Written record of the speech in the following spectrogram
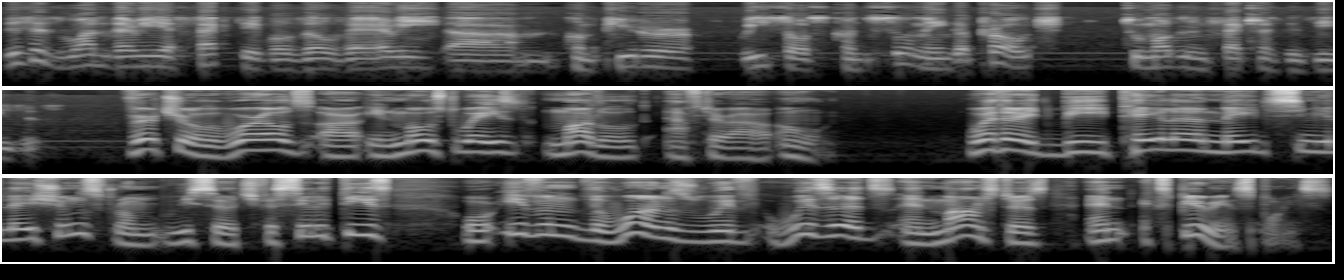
this is one very effective, although very um, computer resource consuming approach to model infectious diseases. Virtual worlds are in most ways modeled after our own. Whether it be tailor made simulations from research facilities or even the ones with wizards and monsters and experience points.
